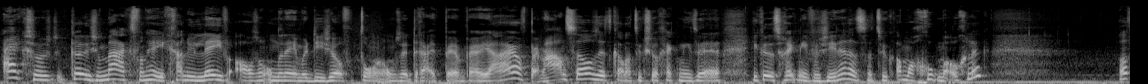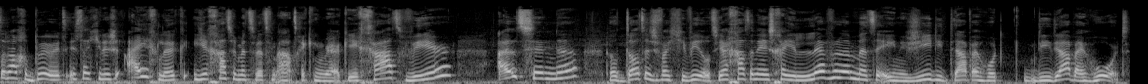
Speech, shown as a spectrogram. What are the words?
eigenlijk zo'n keuze maakt van... hé, hey, ik ga nu leven als een ondernemer die zoveel tonnen omzet draait per, per jaar... of per maand zelfs. Dat kan natuurlijk zo gek niet... Uh, je kunt het zo gek niet verzinnen. Dat is natuurlijk allemaal goed mogelijk. Wat er dan gebeurt, is dat je dus eigenlijk... je gaat weer met de wet van aantrekking werken. Je gaat weer uitzenden dat dat is wat je wilt. Jij gaat ineens ga je levelen met de energie die daarbij hoort. Die daarbij hoort.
